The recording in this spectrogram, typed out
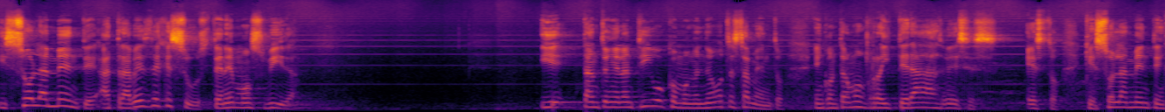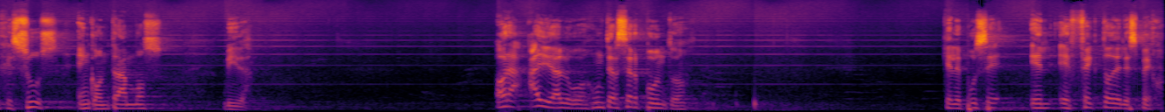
Y solamente a través de Jesús tenemos vida. Y tanto en el Antiguo como en el Nuevo Testamento encontramos reiteradas veces esto, que solamente en Jesús encontramos vida. Ahora hay algo, un tercer punto que le puse el efecto del espejo.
